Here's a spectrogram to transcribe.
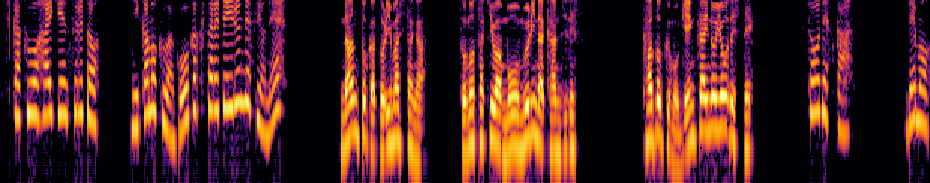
資格を拝見すると2科目は合格されているんですよね？なんとか取りましたがその先はもう無理な感じです。家族も限界のようでして。そうですか。でも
